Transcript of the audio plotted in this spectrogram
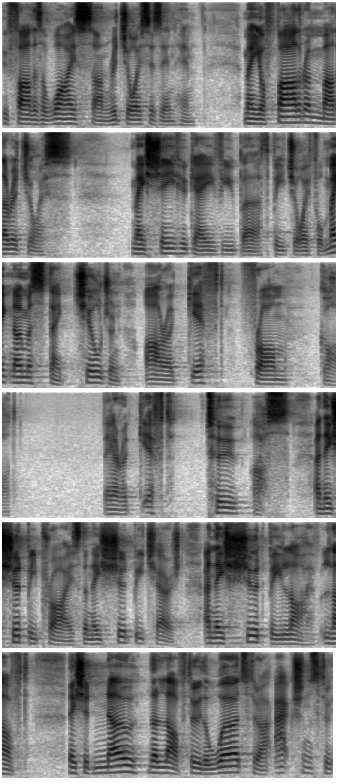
who fathers a wise son rejoices in him. May your father and mother rejoice. May she who gave you birth be joyful. Make no mistake, children are a gift from God. They are a gift to us. And they should be prized and they should be cherished and they should be loved. They should know the love through the words, through our actions, through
